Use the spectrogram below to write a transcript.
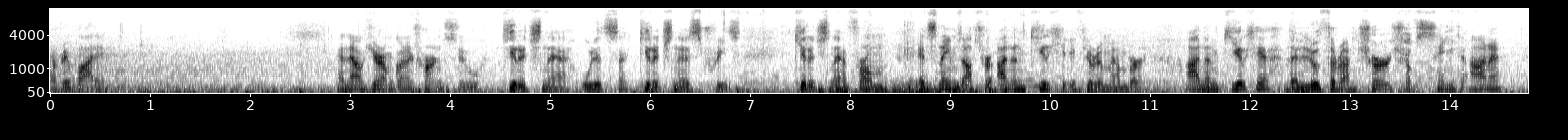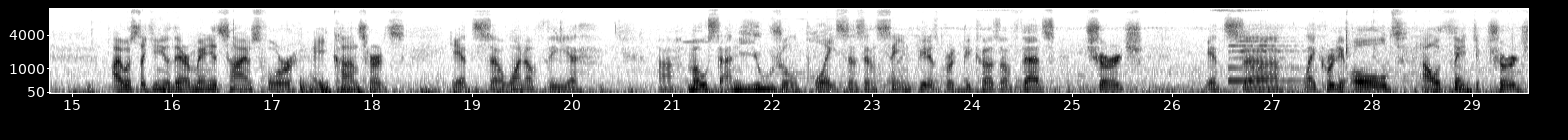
everybody. And now here I'm gonna turn to Kirochnaya улица, Kirochnaya street, Kirochnaya. from, it's named after Annenkirche, if you remember. Annenkirche, the Lutheran Church of Saint Anna. I was taking you there many times for a concert. It's uh, one of the uh, uh, most unusual places in St. Petersburg because of that church it's uh, like really old, authentic church,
